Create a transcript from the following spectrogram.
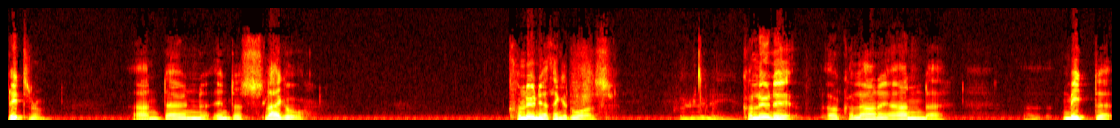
Leitrim, and down into Sligo. Collooney, I think it was. Collooney, or Collooney, and uh, meet the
